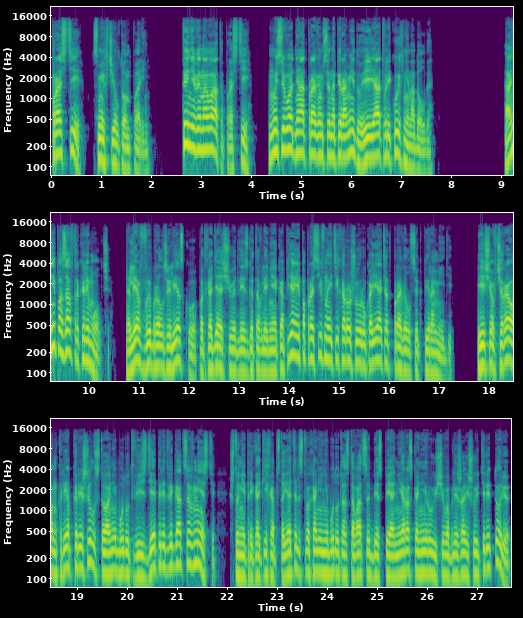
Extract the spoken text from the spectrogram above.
«Прости», — смягчил тон парень. «Ты не виновата, прости. Мы сегодня отправимся на пирамиду, и я отвлеку их ненадолго». Они позавтракали молча. Лев выбрал железку, подходящую для изготовления копья, и, попросив найти хорошую рукоять, отправился к пирамиде. Еще вчера он крепко решил, что они будут везде передвигаться вместе, что ни при каких обстоятельствах они не будут оставаться без пионера, сканирующего ближайшую территорию,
